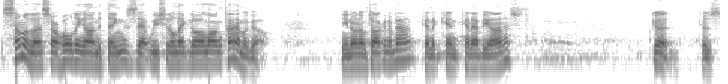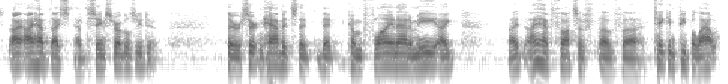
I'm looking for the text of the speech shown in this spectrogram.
Some of us are holding on to things that we should have let go a long time ago. You know what I'm talking about? Can can can I be honest? Good, because I, I have I have the same struggles you do. There are certain habits that, that come flying out of me. I, I, I have thoughts of, of uh, taking people out.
